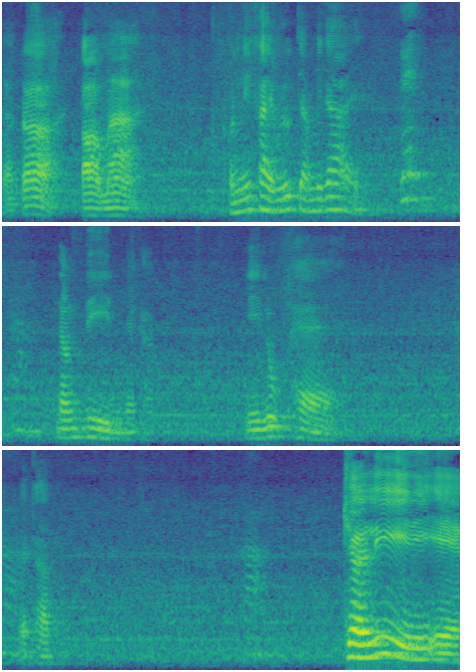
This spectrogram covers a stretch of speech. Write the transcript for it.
แล้วก็ต่อมา คนนี้ใครไม่รู้จำไม่ได้ น้องดีนนะครับ นี่ลูกแพร นะครับเจอรี่นี่เอง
